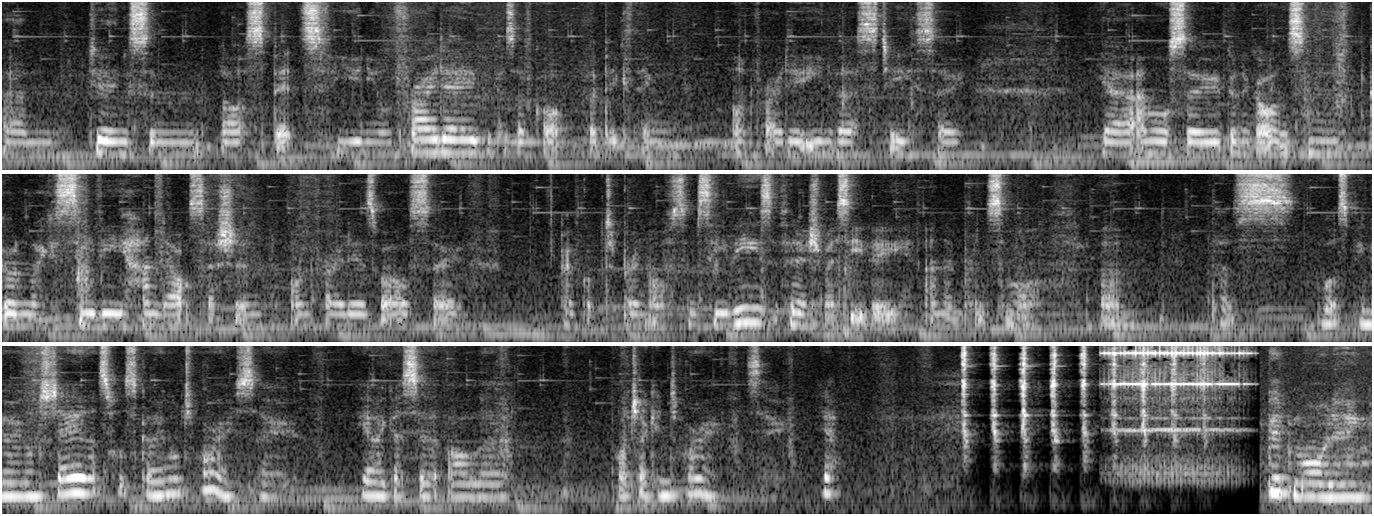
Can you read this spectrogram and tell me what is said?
um, doing some last bits for uni on Friday because I've got a big thing on Friday at university so yeah I'm also going to go on some go on like a CV handout session on Friday as well so I've got to print off some CVs, finish my CV and then print some off. Um, that's what's been going on today, and that's what's going on tomorrow so yeah, I guess I'll uh, I'll check in tomorrow. So yeah. Good morning.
